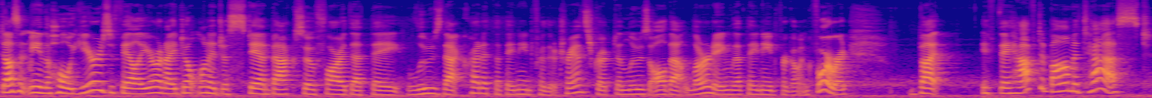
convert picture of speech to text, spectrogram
Doesn't mean the whole year is a failure, and I don't want to just stand back so far that they lose that credit that they need for their transcript and lose all that learning that they need for going forward. But if they have to bomb a test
